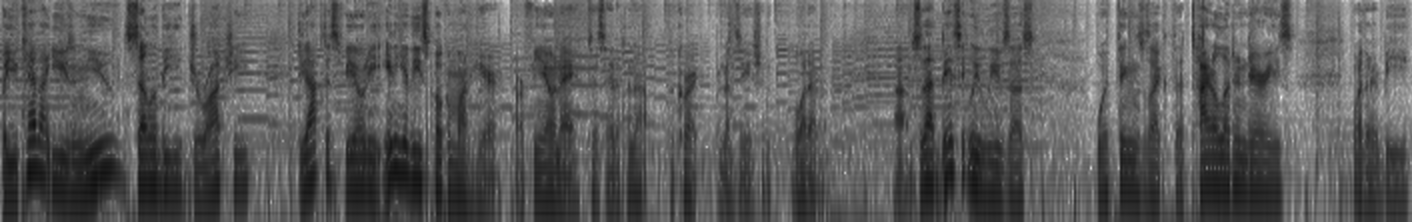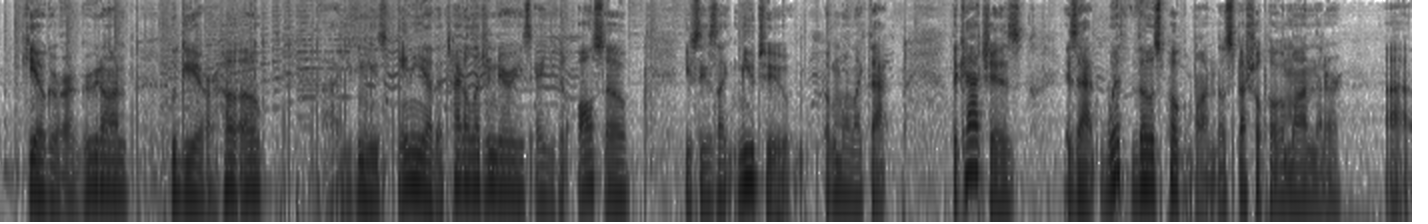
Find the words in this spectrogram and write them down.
But you cannot use Mew, Celebi, Jirachi, Deoxys Phione, any of these Pokemon here, or Phione to say the, the correct pronunciation, whatever. Um, so that basically leaves us with things like the title legendaries, whether it be Kyogre or Groudon, Lugia or Ho-Oh. Uh, you can use any of the title legendaries, and you can also use things like Mewtwo, Pokemon like that. The catch is, is that with those Pokemon, those special Pokemon that are uh,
